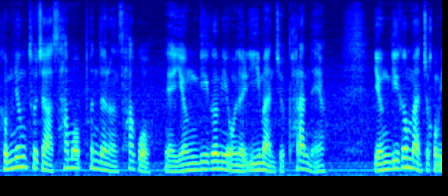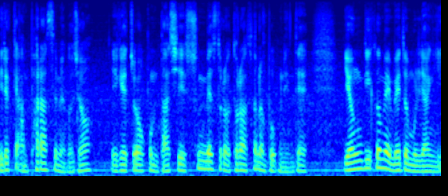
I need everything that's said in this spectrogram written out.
금융투자 사모펀드는 사고, 네, 연기금이 오늘 2만 주 팔았네요. 연기금만 조금 이렇게 안 팔았으면 그죠? 이게 조금 다시 순매수로 돌아서는 부분인데 연기금의 매도 물량이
